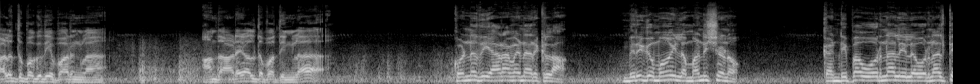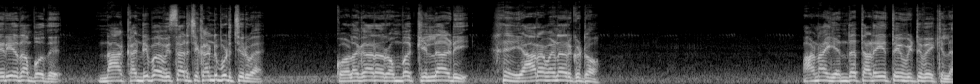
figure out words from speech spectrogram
கழுத்து பகுதியை பாருங்களேன். அந்த அடையாளத்தை பாத்தீங்களா கொன்னது யாரா வேணா இருக்கலாம். மிருகமோ இல்ல மனுஷனோ? கண்டிப்பா ஒரு நாள் இல்ல ஒரு நாள் தெரியதான் போகுது. நான் கண்டிப்பா விசாரிச்சு கண்டுபிடிச்சிருவேன். கொலகாரன் ரொம்ப கில்லாடி. யாரா வேணா இருக்கட்டும். ஆனா எந்த தடயத்தையும் விட்டு வைக்கல.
